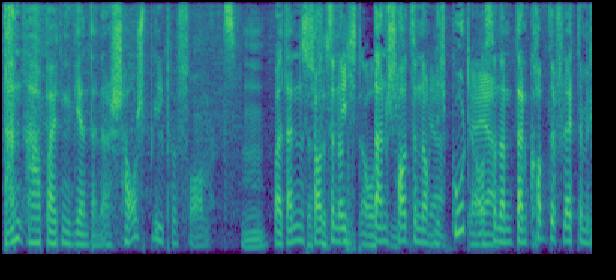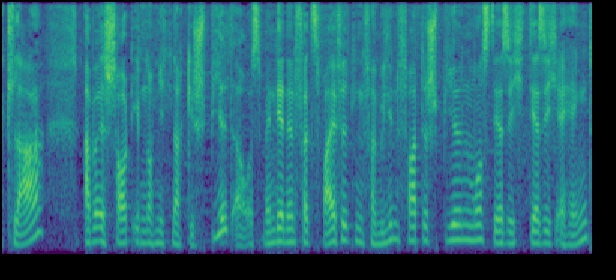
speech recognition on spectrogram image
dann arbeiten wir an deiner Schauspielperformance. Weil dann Dass schaut das sie noch, dann aussieht. schaut sie noch Ja. nicht gut Ja, aus, ja. sondern dann kommt er vielleicht damit klar, aber es schaut eben noch nicht nach gespielt aus. Wenn der einen verzweifelten Familienvater spielen muss, der sich, der sich erhängt,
